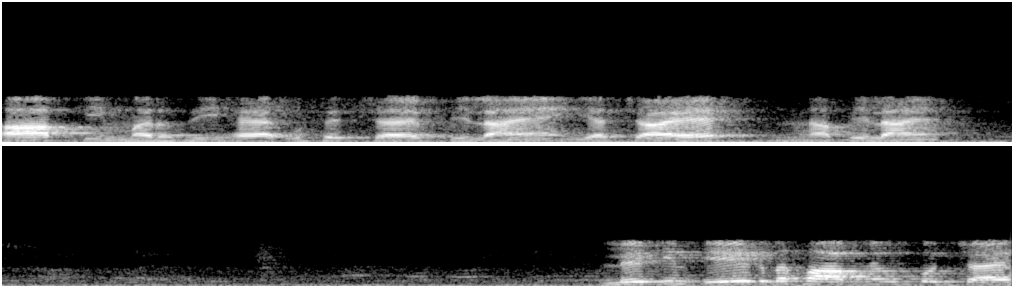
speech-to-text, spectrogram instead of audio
آپ کی مرضی ہے اسے چائے پلائیں یا چائے نہ پلائیں۔ لیکن ایک دفعہ آپ نے اس کو چائے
